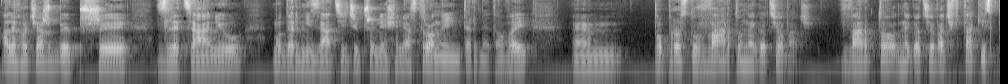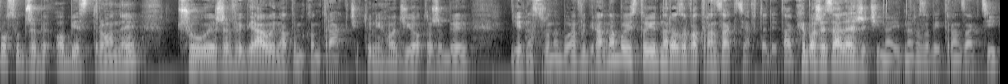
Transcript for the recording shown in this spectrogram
ale chociażby przy zlecaniu modernizacji czy przeniesienia strony internetowej. Po prostu warto negocjować warto negocjować w taki sposób, żeby obie strony czuły, że wygrały na tym kontrakcie. Tu nie chodzi o to, żeby jedna strona była wygrana, bo jest to jednorazowa transakcja wtedy, tak? Chyba, że zależy Ci na jednorazowej transakcji,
